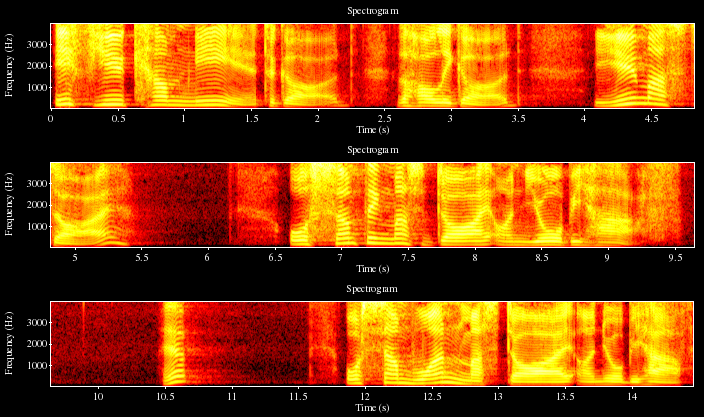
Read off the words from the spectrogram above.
If you come near to God, the holy God, you must die or something must die on your behalf. Yep. Or someone must die on your behalf.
